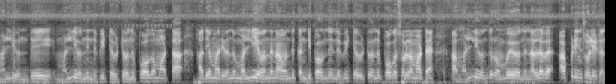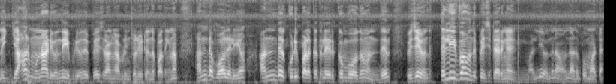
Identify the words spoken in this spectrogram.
மல்லி வந்து மல்லி வந்து இந்த வீட்டை விட்டு வந்து போக மாட்டா. அதே மாதிரி வந்து மல்லியை வந்து நான் வந்து கண்டிப்பாக வந்து இந்த வீட்டை விட்டு வந்து போக சொல்ல மாட்டேன். ஆ, மல்லி வந்து ரொம்பவே வந்து நல்லவ அப்படின்னு சொல்லிட்டு வந்து யார் முன்னாடி வந்து இப்படி வந்து பேசுகிறாங்க அப்படின்னு சொல்லிட்டு வந்து பார்த்தீங்கன்னா அந்த போதையிலையும் அந்த குடிப்பழக்கத்தில் இருக்கும்போதும் வந்து விஜய் வந்து தெளிவாக வந்து பேசிட்டாருங்க. மல்லியை வந்து நான் வந்து அனுப்ப மாட்டேன்.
